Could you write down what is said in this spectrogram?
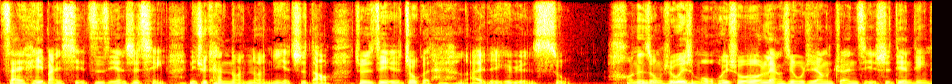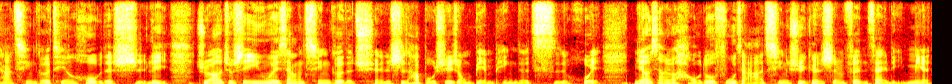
在黑板写字这件事情，你去看暖暖，你也知道，就是这也是周格泰很爱的一个元素。好，那总之为什么我会说梁静茹这张专辑是奠定她情歌天后的实力？主要就是因为像情歌的诠释，它不是一种扁平的词汇，你要想有好多复杂的情绪跟身份在里面，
